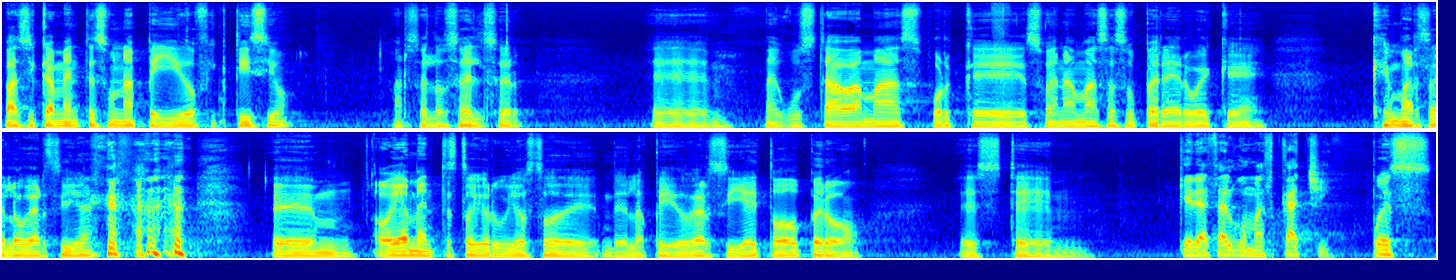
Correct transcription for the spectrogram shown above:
Básicamente es un apellido ficticio, Marcelo Seltzer. Me gustaba más porque suena más a superhéroe que, que Marcelo García. Eh, obviamente estoy orgulloso de- del apellido García y todo, pero este, Querías algo más catchy. pues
